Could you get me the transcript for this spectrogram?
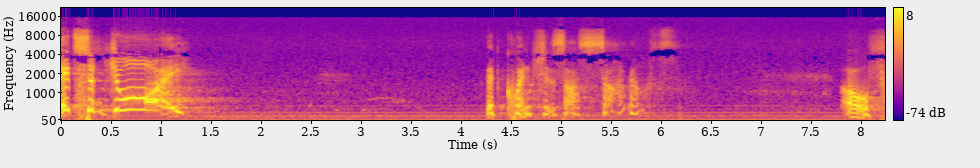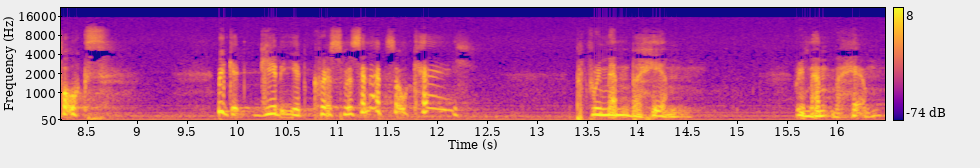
It's a joy that quenches our sorrows. Oh, folks, we get giddy at Christmas, and that's okay. But remember Him. Remember Him.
